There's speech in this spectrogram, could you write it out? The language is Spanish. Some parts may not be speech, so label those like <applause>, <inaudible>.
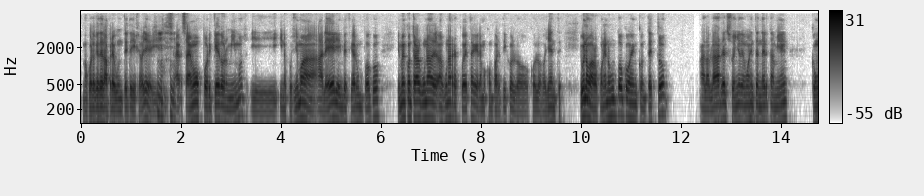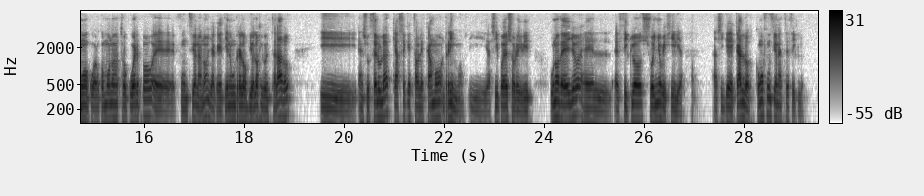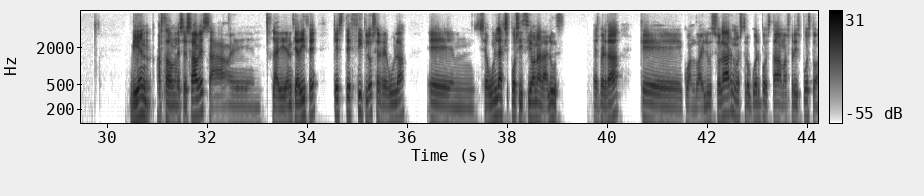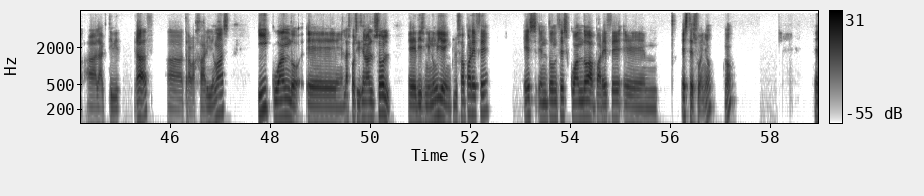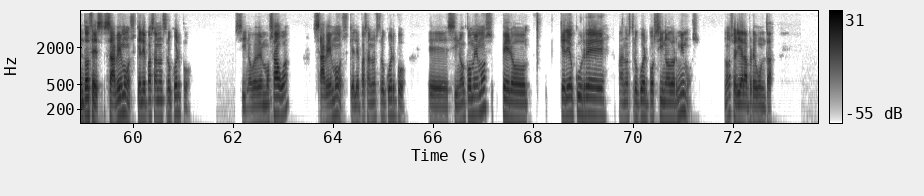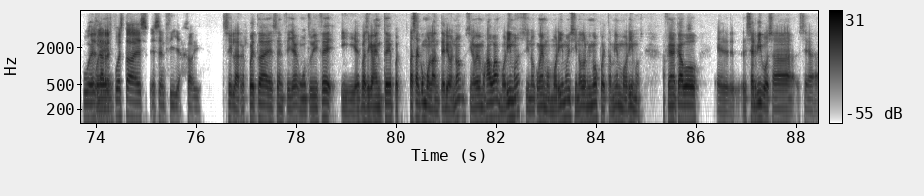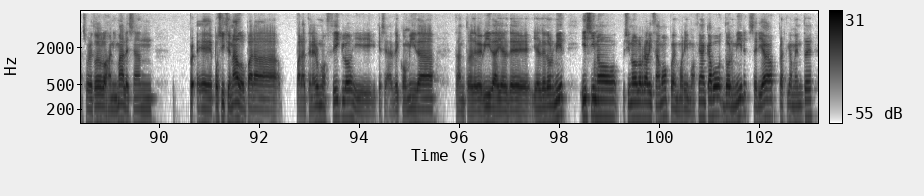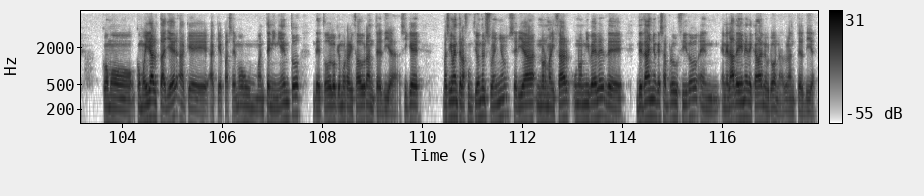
me acuerdo que te la pregunté y te dije, oye, <laughs> ¿sabemos por qué dormimos? Y, nos pusimos a, a leer y a investigar un poco y hemos encontrado alguna, alguna respuesta que queremos compartir con, los oyentes. Y bueno, para ponernos un poco en contexto, al hablar del sueño debemos entender también cómo, cómo nuestro cuerpo eh, funciona, ¿no? ya que tiene un reloj biológico instalado y en sus células que hace que establezcamos ritmos y así poder sobrevivir. Uno de ellos es el, ciclo sueño-vigilia. Así que, Carlos, ¿cómo funciona este ciclo? Bien, hasta donde se sabe, eh, la evidencia dice que este ciclo se regula Em, según la exposición a la luz. Es verdad que cuando hay luz solar, nuestro cuerpo está más predispuesto a la actividad, a trabajar y demás, y cuando eh, la exposición al sol eh, disminuye incluso aparece, es entonces cuando aparece em, este sueño, ¿no? Entonces, sabemos qué le pasa a nuestro cuerpo si no bebemos agua, sabemos qué le pasa a nuestro cuerpo eh, si no comemos, pero ¿qué le ocurre a nuestro cuerpo si no dormimos? ¿No? Sería la pregunta. Pues, la pues respuesta es, sencilla, Javi. Sí, la respuesta es sencilla, como tú dices, y es básicamente, pues pasa como lo anterior, ¿no? Si no bebemos agua, morimos, si no comemos, morimos, y si no dormimos, pues también morimos. Al fin y al cabo, el, ser vivo, sea, sobre todo los animales, se han eh, posicionado para, para tener unos ciclos y que sea de comida, tanto el de bebida y el de, y el de dormir, y si no, si no lo realizamos, pues morimos. Al fin y al cabo, dormir sería prácticamente como, como ir al taller a que, a que pasemos un mantenimiento de todo lo que hemos realizado durante el día. Así que, básicamente, la función del sueño sería normalizar unos niveles de, de daño que se ha producido en, en, el ADN de cada neurona durante el día.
